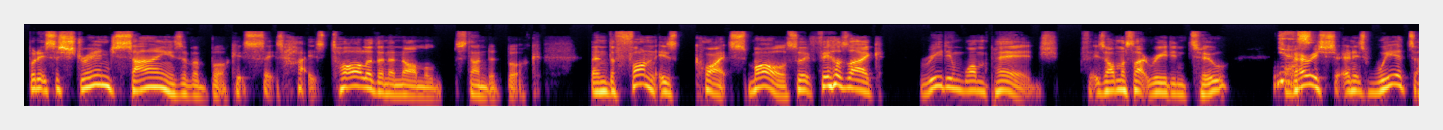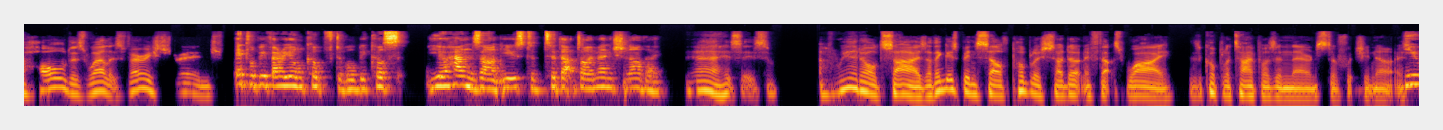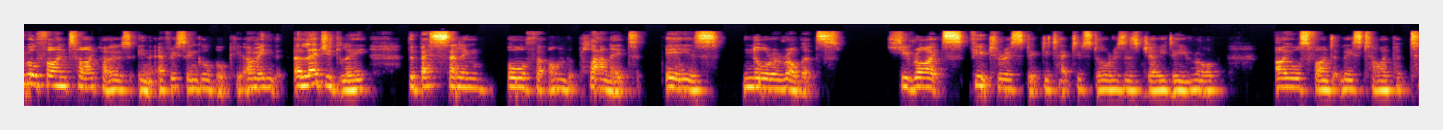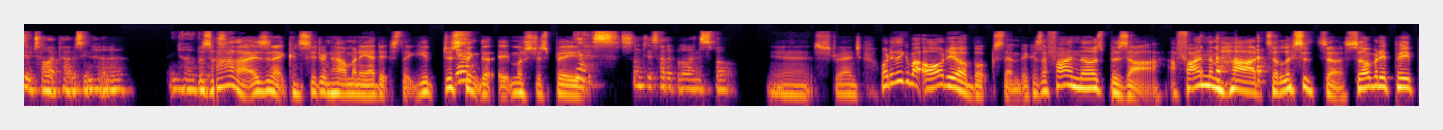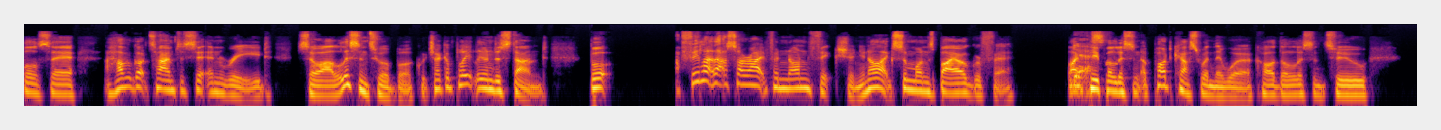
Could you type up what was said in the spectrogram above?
but it's a strange size of a book. It's it's it's taller than a normal standard book, and the font is quite small, so it feels like reading one page is almost like reading two. yes. Very and it's weird to hold as well. It's very strange. it'll be very uncomfortable because your hands aren't used to, to that dimension, are they? Yeah, it's it's a, weird old size. I think it's been self-published, so I don't know if that's why. There's a couple of typos in there and stuff which you notice. You will find typos in every single book. I mean, allegedly, the best selling author on the planet is Nora Roberts. She writes futuristic detective stories as J.D. Robb. I always find at least typo, two typos in her in her books. bizarre that, isn't it? Considering how many edits that you just Yeah. think that it must just be. Yes, somebody's had a blind spot. Yeah, it's strange. What do you think about audiobooks then? Because I find those bizarre. I find them hard to listen to. So many people say, I haven't got time to sit and read, so I'll listen to a book, which I completely understand. But I feel like that's all right for non-fiction, you know, like someone's biography. Like Yes. people listen to podcasts when they work, or they'll listen to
